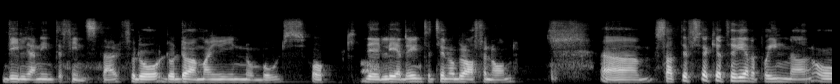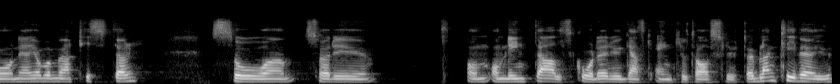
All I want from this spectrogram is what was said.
viljan inte finns där, för då, då dör man ju inombords. Och det leder inte till något bra för någon. Um, så att det försöker jag ta reda på innan. Och när jag jobbar med artister så, så är det ju... Om, om det inte alls går då är det ju ganska enkelt att avsluta. Ibland kliver jag ju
